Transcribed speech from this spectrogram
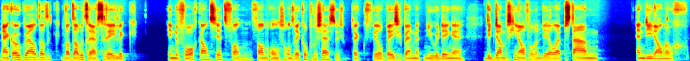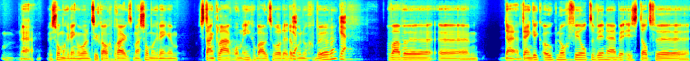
merk ook wel dat ik wat dat betreft redelijk in de voorkant zit van, van ons ontwikkelproces. Dus dat ik veel bezig ben met nieuwe dingen die ik dan misschien al voor een deel heb staan. En die dan nog, nou sommige dingen worden natuurlijk al gebruikt, maar sommige dingen staan klaar om ingebouwd te worden. Dat moet nog gebeuren. Ja. Waar we, uh, nou ja, denk ik ook nog veel te winnen hebben, is dat we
